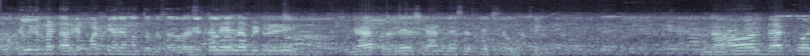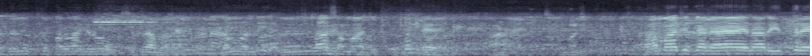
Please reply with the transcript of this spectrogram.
ಒಕ್ಕಲಿಗರನ್ನ ಟಾರ್ಗೆಟ್ ಮಾಡ್ತಿದ್ದಾರೆ ಅನ್ನೋಂಥದ್ದು ಸರ್. ಅಷ್ಟೇ ಎಲ್ಲ ಬಿಡ್ರಿ. ಈಗ ಪ್ರದೇಶ್ ಕಾಂಗ್ರೆಸ್ ಅಧ್ಯಕ್ಷ ಹೋಗ್ತೀವಿ ಇನ್ನು ಆಲ್ ಬ್ಯಾಕ್ವರ್ಡ್ ದಲಿತರ ಪರವಾಗಿರೋ ಸಿದ್ದರಾಮಯ್ಯ. ನಮ್ಮಲ್ಲಿ ಎಲ್ಲ ಸಮಾಜಕ್ಕೆ. ಸಾಮಾಜಿಕ ನ್ಯಾಯ ಏನಾದ್ರು ಇದ್ದರೆ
